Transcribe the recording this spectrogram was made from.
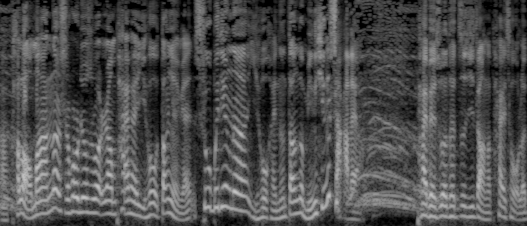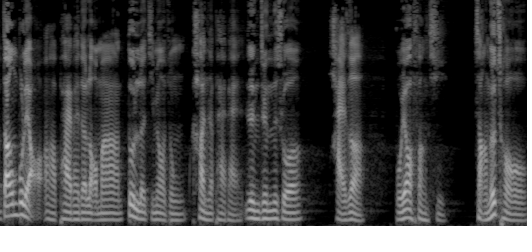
啊，他老妈那时候就说让派派以后当演员，说不定呢以后还能当个明星啥的呀。派派说他自己长得太丑了，当不了啊。派派的老妈顿了几秒钟，看着派派，认真的说：“孩子，不要放弃，长得丑，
